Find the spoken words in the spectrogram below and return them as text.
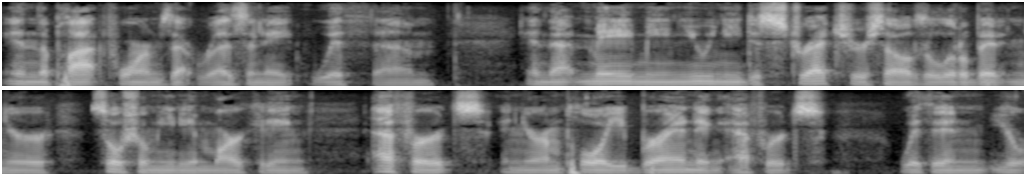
in the platforms that resonate with them. And that may mean you need to stretch yourselves a little bit in your social media marketing efforts and your employee branding efforts within your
